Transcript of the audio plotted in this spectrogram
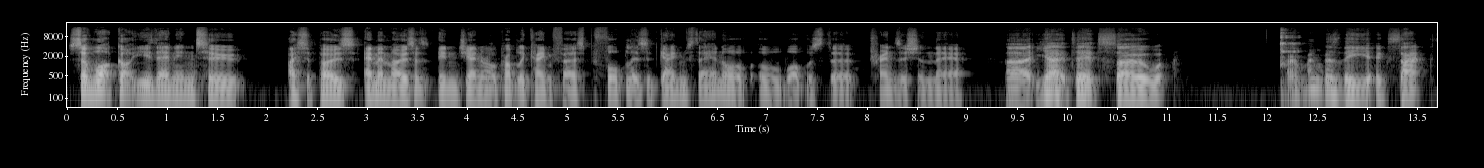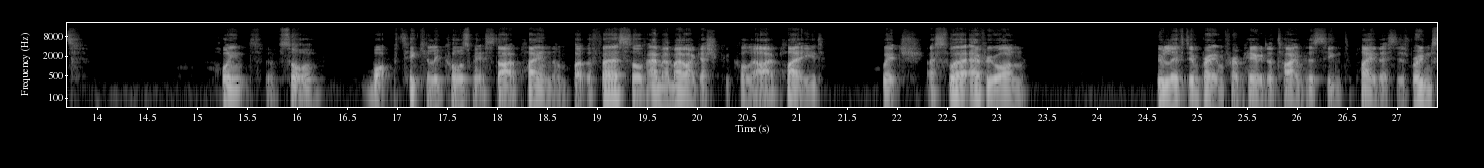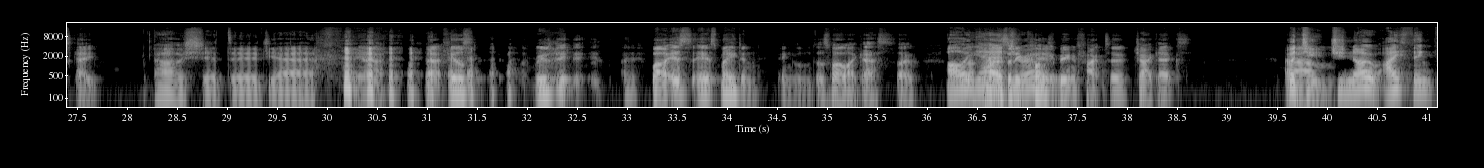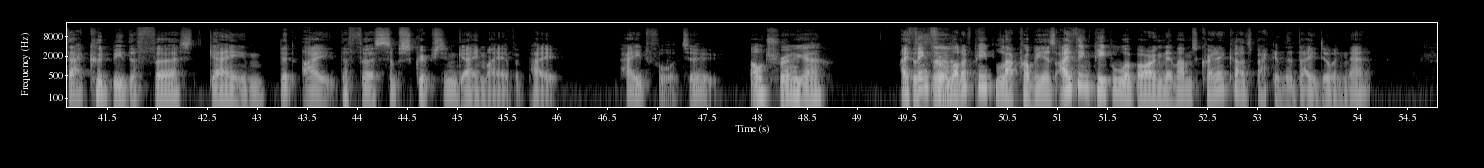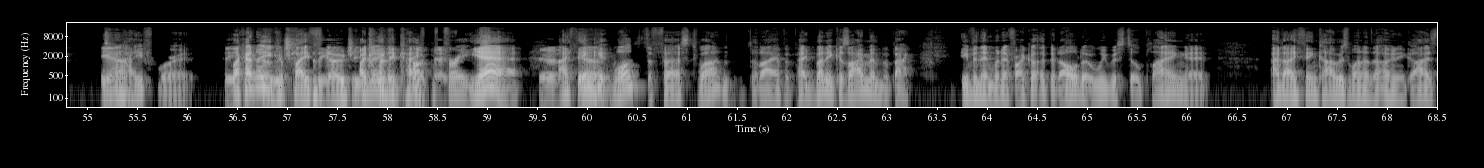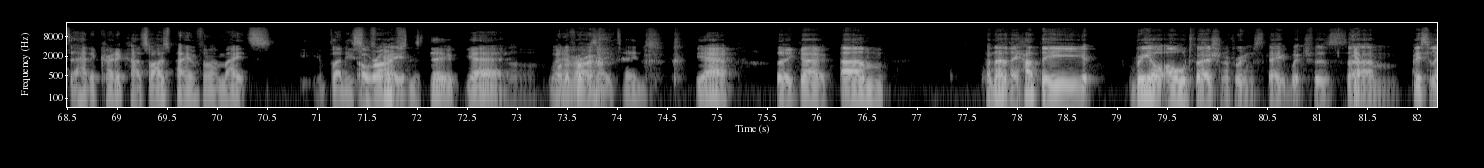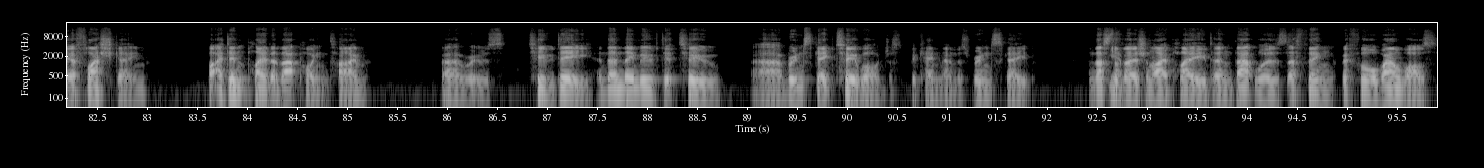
So, what got you then into? I suppose MMOs in general probably came first before Blizzard games, then, or or what was the transition there? Uh, yeah, it did. So, I remember the exact point of sort of what particularly caused me to start playing them. But the first sort of MMO, I guess you could call it, I played, which I swear everyone who lived in Britain for a period of time has seemed to play this, is RuneScape. Oh shit, dude! Yeah, yeah. Uh, it feels it, it, well. It's it's made in England as well, I guess. So oh yeah, that's a contributing factor. Jagex. But um, do, do, you know? I think that could be the first game that I, the first subscription game I ever paid paid for too. Oh, true. Yeah. I think for uh, a lot of people that probably is. I think people were borrowing their mum's credit cards back in the day doing that. Yeah. To pay for it. The, like I know you could play. For, the OG I know you could pay for free. Yeah. yeah. I think yeah. it was the first one that I ever paid money because I remember back, even then, whenever I got a bit older, we were still playing it, and I think I was one of the only guys that had a credit card, so I was paying for my mates' bloody subscriptions oh, right. too. Yeah. Oh, whenever I was eighteen. Yeah. There you go. Um, but no, they had the real old version of RuneScape, which was yep. um, basically a flash game. But I didn't play it at that point in time, uh, where it was 2D, and then they moved it to uh, RuneScape 2, or just became known as RuneScape, and that's yep. the version I played, and that was a thing before WoW was.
